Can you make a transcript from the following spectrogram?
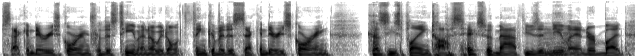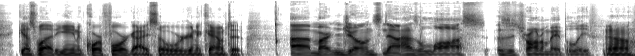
secondary scoring for this team. I know we don't think of it as secondary scoring because he's playing top six with Matthews and Nylander, but guess what? He ain't a core four guy, so we're going to count it. Uh, Martin Jones now has a loss as a Toronto Maple Leaf. Oh,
